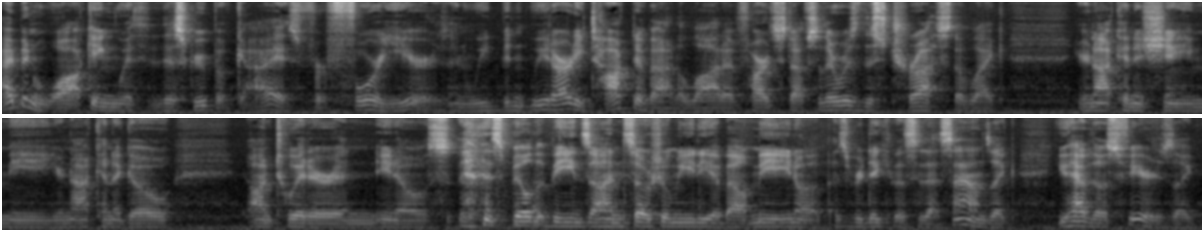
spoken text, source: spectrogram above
I'd been walking with this group of guys for four years, and we'd been we'd already talked about a lot of hard stuff. So there was this trust of like, you're not going to shame me. You're not going to go on Twitter and you know spill the beans on social media about me. You know, as ridiculous as that sounds, like you have those fears, like,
